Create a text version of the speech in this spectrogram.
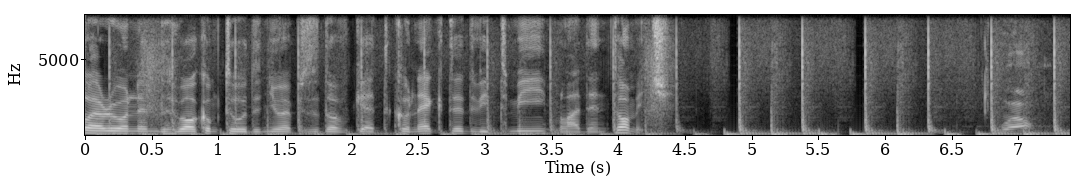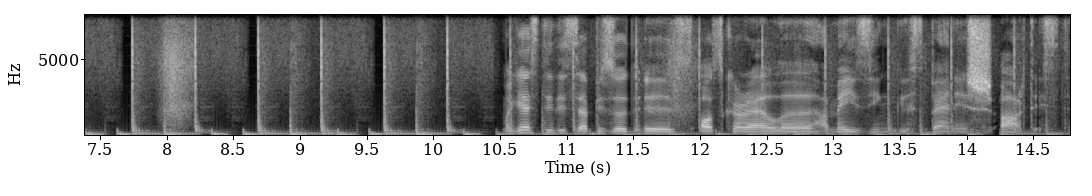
Hello everyone and welcome to the new episode of Get Connected with me, Mladen Tomic. Well, my guest in this episode is Oscar L, uh, amazing Spanish artist.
